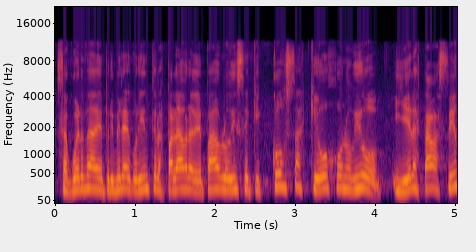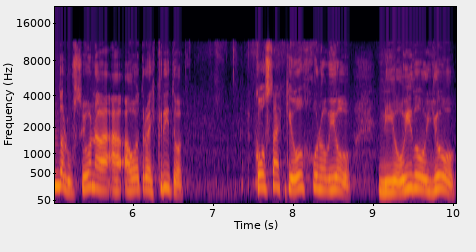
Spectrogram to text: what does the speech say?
¿Se acuerda de Primera de Corintios? Las palabras de Pablo dice que cosas que ojo no vio, y él estaba haciendo alusión a, otro escrito, cosas que ojo no vio, ni oído oyó,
